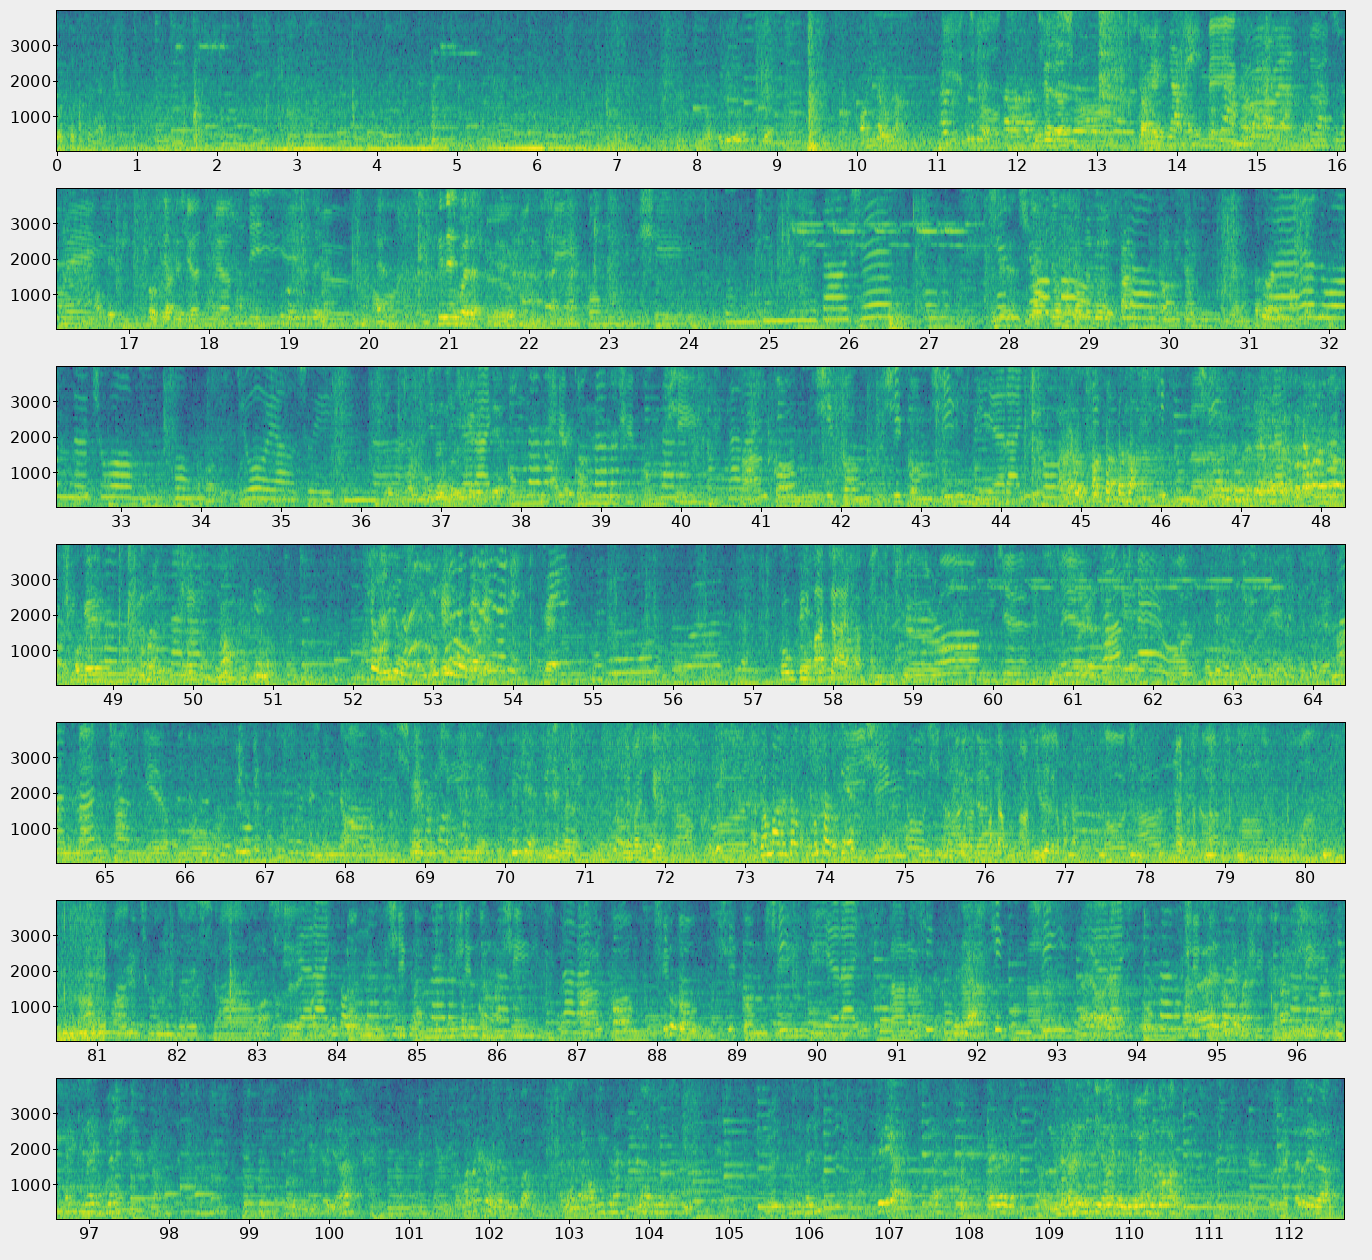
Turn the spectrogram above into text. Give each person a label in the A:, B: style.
A: 我可不来。
B: 黄明在楼上。
C: 就是呃，就是
B: 小梅。
C: 亚梅，这样我们再来两个下子啊。
B: OK，坐下。
D: 前面的
B: 新年快乐。
D: 恭喜
E: 冬天一到人空，人秋后的消息，观望的窗风，若要随行的夜来，啦啦啦啦啦啦啦，恭喜恭喜恭喜夜来，恭喜恭喜夜来，啦啦
B: OK。
E: 啦啦。
A: 这个就
B: OK OK OK OK。恭喜发财。
D: 冰雪融解，夜还没我漫漫长夜过，听到你弦起，
A: 新年快乐。新年快乐。干嘛呢？都不上去。
D: 一心多想
A: Ah, media
D: 的消息。恭喜恭喜恭喜，啊恭喜恭喜恭喜，啦啦
E: 恭喜恭喜恭喜夜来，啦啦
D: 恭喜恭喜恭喜。
B: 一起来，我们。Mana ada nak jumpa? Ada tak kopi sana? Ada tu. Sini ya. 来来来，来来，你两个有有有多吧我这个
